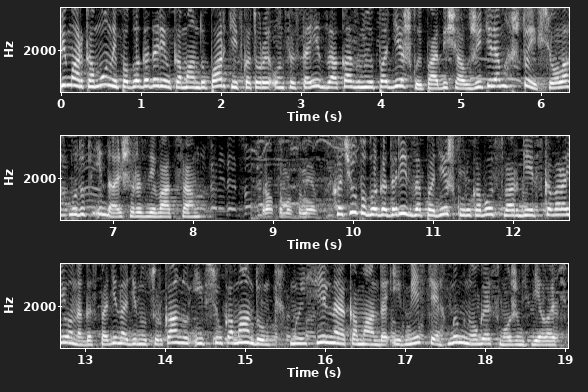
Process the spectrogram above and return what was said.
Примар коммуны поблагодарил команду партии, в которой он состоит, за оказанную поддержку и пообещал жителям, что их села будут и дальше развиваться. Хочу поблагодарить за поддержку руководства Аргеевского района, господина Дину Цуркану и всю команду. Мы сильная команда, и вместе мы многое сможем сделать.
